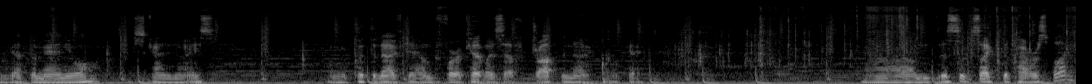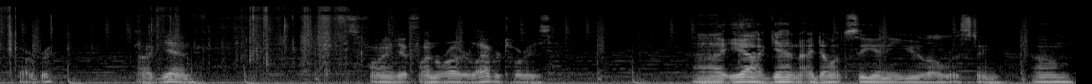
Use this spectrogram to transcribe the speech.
We got the manual, which is kind of nice. I'm gonna put the knife down before I cut myself. Drop the knife, okay. Um, this looks like the power supply, brick. Again, let's find it Underwriters Laboratories. Uh, yeah, again, I don't see any UL listing. Um,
